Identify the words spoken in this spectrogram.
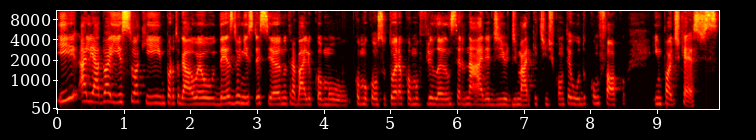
E aliado a isso, aqui em Portugal, eu desde o início desse ano trabalho como, como consultora, como freelancer na área de, de marketing de conteúdo com foco em podcasts.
